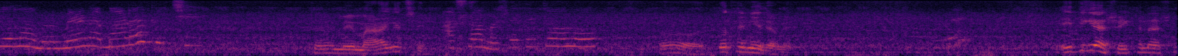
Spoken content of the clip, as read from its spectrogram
চলো আমরা মেয়েরা মারা গেছি তোমার মেয়ে মারা গেছে? ও কোথায় নিয়ে যাবে? এইদিকে আসো এখানে আসো।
